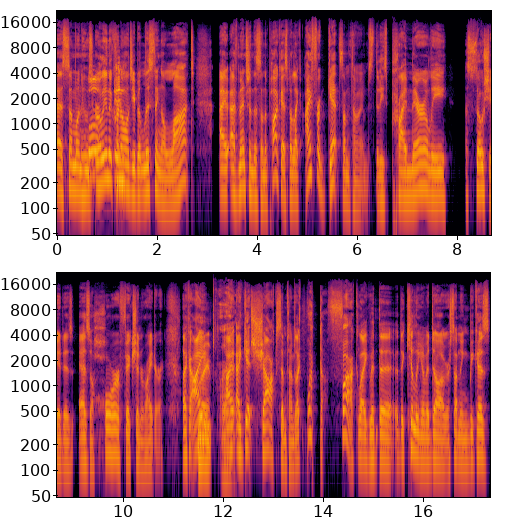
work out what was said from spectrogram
as someone who's Well, early in the and- chronology but listening a lot, I, I've mentioned this on the podcast, but like I forget sometimes that he's primarily associated as, as a horror fiction writer. Like I, right Right. I, I get shocked sometimes, like what the fuck, like with the the killing of a dog or something, because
